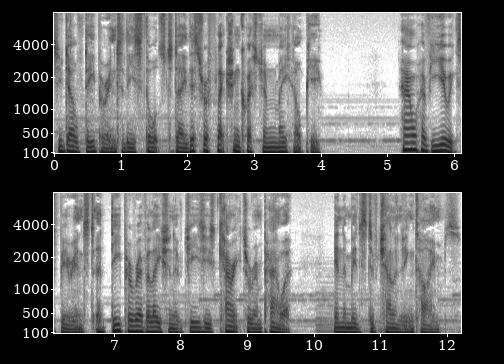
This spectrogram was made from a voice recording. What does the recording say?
As you delve deeper into these thoughts today, this reflection question may help you. How have you experienced a deeper revelation of Jesus' character and power in the midst of challenging times?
